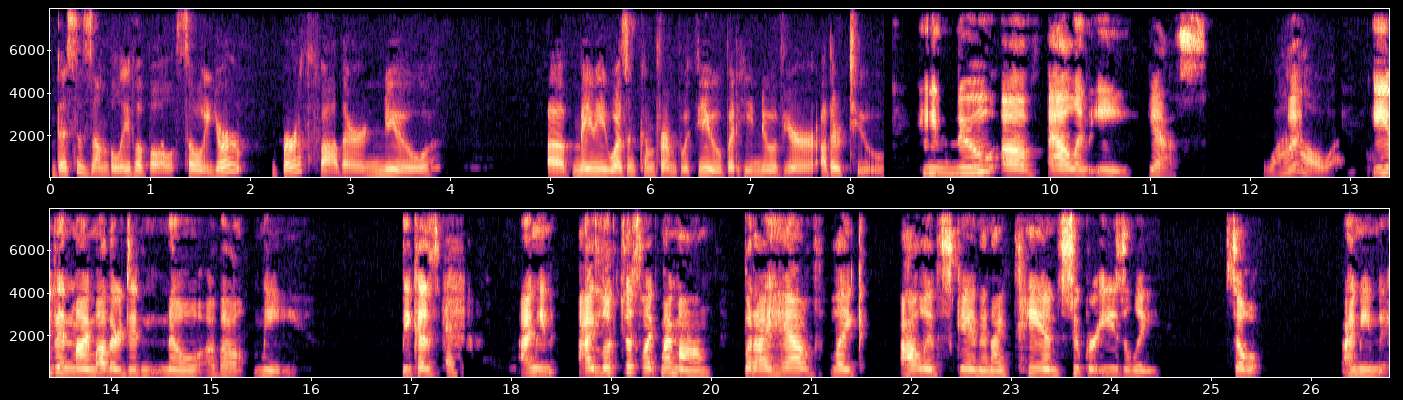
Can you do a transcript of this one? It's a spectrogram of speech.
this is unbelievable. So your birth father knew of maybe he wasn't confirmed with you, but he knew of your other two. He knew of L and E, yes. Wow. Even my mother didn't know about me. Because I mean, I look just like my mom, but I have like olive skin and I tan super easily. So I mean,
